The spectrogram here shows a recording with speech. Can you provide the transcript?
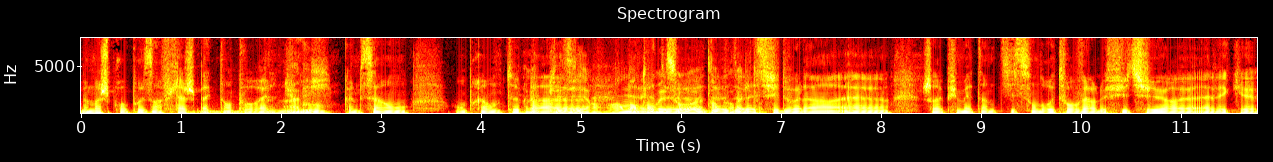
Mais moi, je propose un flashback temporel, du Allez. coup. Comme ça, on, on préempte Avec pas. plaisir. Ton euh, vaisseau de, euh, de- de la suite, voilà. Euh, J'aurais pu mettre un petit son de retour vers le futur euh, avec euh,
